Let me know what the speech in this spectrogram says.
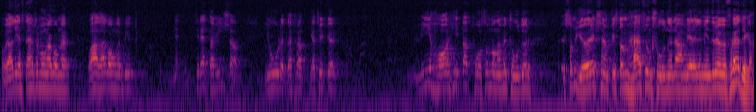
Och jag har läst det här så många gånger och alla gånger blivit tillrättavisad i ordet därför att jag tycker vi har hittat på så många metoder som gör exempelvis de här funktionerna mer eller mindre överflödiga.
